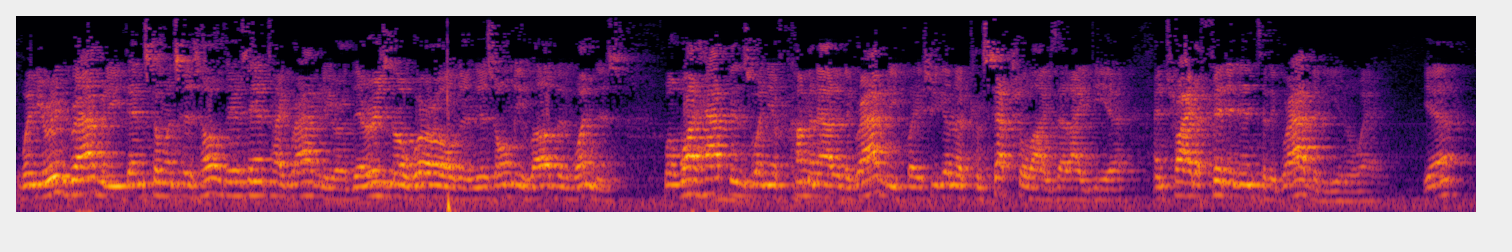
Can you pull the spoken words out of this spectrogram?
when you're in gravity, then someone says, oh, there's anti-gravity, or there is no world, and there's only love and oneness. Well, what happens when you're coming out of the gravity place? You're going to conceptualize that idea and try to fit it into the gravity in a way. Yeah?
